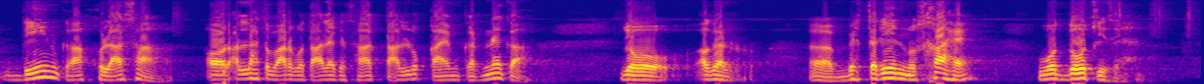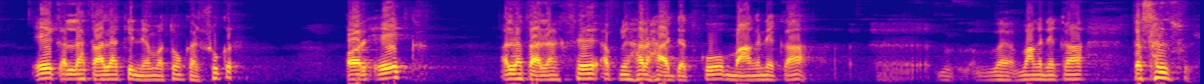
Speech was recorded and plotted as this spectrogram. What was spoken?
دین کا خلاصہ اور اللہ تبارک و تعالیٰ کے ساتھ تعلق قائم کرنے کا جو اگر بہترین نسخہ ہے، وہ دو چیزیں ہیں۔ ایک اللہ تعالیٰ کی نعمتوں کا شکر اور ایک اللہ تعالیٰ سے اپنی ہر حاجت کو مانگنے کا مانگنے کا تسلسل۔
